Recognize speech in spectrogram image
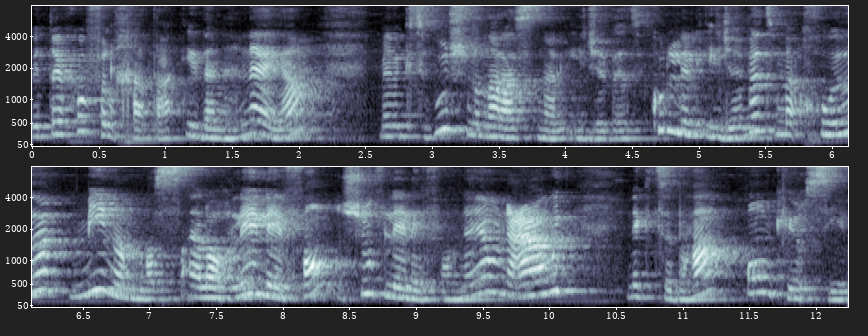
ويطيحوا في الخطأ. إذا هنايا ما نكتبوش من راسنا الإجابات. كل الإجابات مأخوذة من النص. الوغ ليليفون نشوف ليليفون هنايا ونعاود نكتبها اون كورسيف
